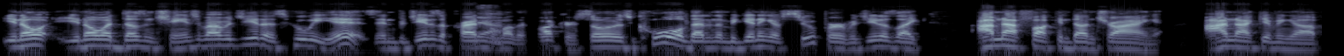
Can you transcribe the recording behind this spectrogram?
you know, you know what doesn't change about Vegeta is who he is, and Vegeta's a prideful Yeah. motherfucker. So it was cool that in the beginning of Super, Vegeta's like, "I'm not fucking done trying. I'm not giving up,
